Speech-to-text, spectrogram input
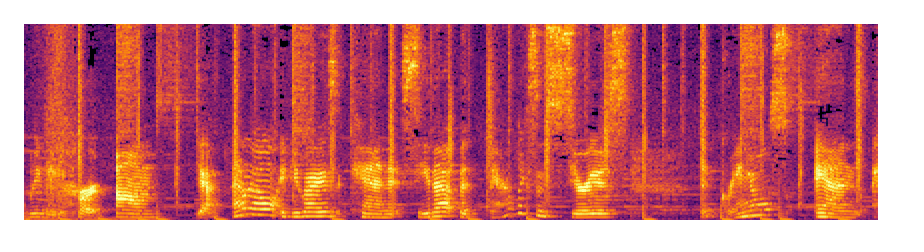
really hurt. Um, yeah, I don't know if you guys can see that, but there are like some serious like granules and I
